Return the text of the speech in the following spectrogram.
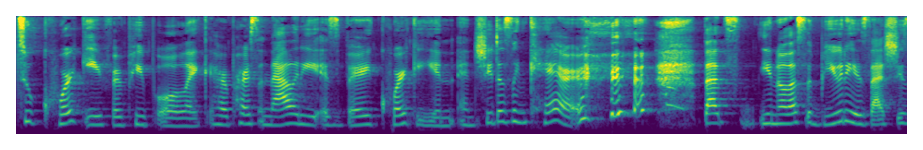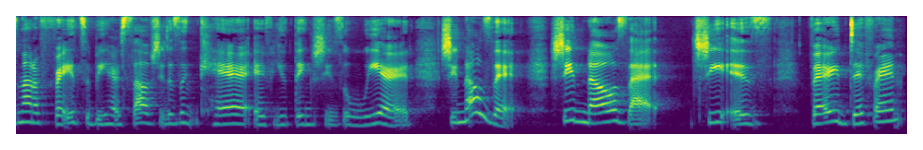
too quirky for people. Like her personality is very quirky and and she doesn't care. that's you know that's the beauty is that she's not afraid to be herself she doesn't care if you think she's weird she knows it she knows that she is very different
